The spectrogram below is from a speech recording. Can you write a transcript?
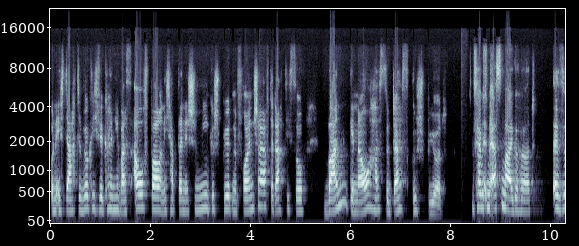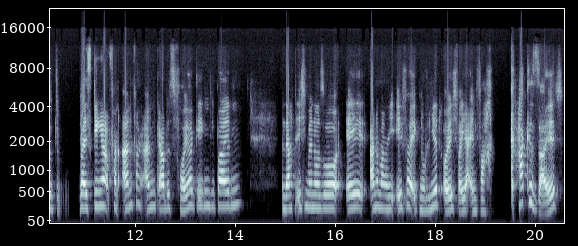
und ich dachte wirklich, wir können hier was aufbauen. Ich habe da eine Chemie gespürt, eine Freundschaft. Da dachte ich so, wann genau hast du das gespürt? Das habe ich zum ersten Mal gehört. Also, weil es ging ja von Anfang an, gab es Feuer gegen die beiden. Dann dachte ich mir nur so, ey, Annemarie, Eva ignoriert euch, weil ihr einfach Kacke seid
